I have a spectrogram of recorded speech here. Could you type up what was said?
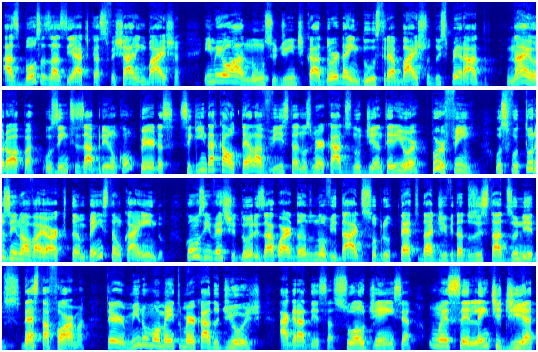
as bolsas asiáticas fecharam em baixa em meio ao anúncio de um indicador da indústria abaixo do esperado. Na Europa, os índices abriram com perdas, seguindo a cautela vista nos mercados no dia anterior. Por fim, os futuros em Nova York também estão caindo, com os investidores aguardando novidades sobre o teto da dívida dos Estados Unidos. Desta forma, termina o momento mercado de hoje. Agradeço a sua audiência, um excelente dia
